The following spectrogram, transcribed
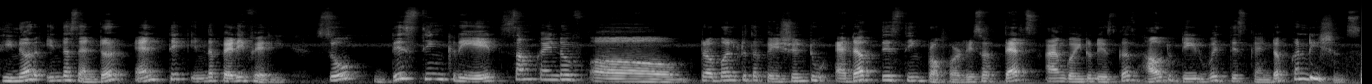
thinner in the center and thick in the periphery. So this thing creates some kind of uh, trouble to the patient to adapt this thing properly. So that's I'm going to discuss how to deal with this kind of conditions.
